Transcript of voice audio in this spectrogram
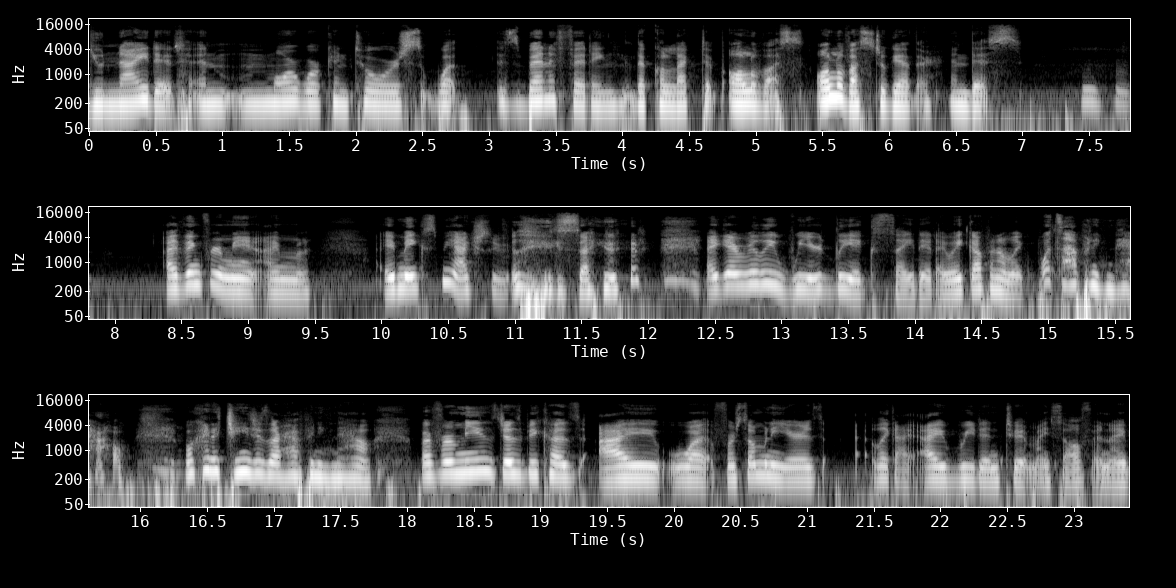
united and more working towards what is benefiting the collective all of us all of us together in this Mhm. I think for me, I'm. It makes me actually really excited. I get really weirdly excited. I wake up and I'm like, "What's happening now? What kind of changes are happening now?" But for me, it's just because I what for so many years, like I, I read into it myself, and I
